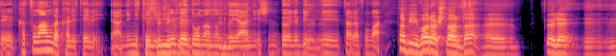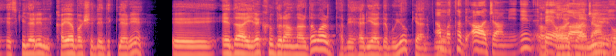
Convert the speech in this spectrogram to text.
e, katılan da kaliteli yani nitelikli kesinlikle, ve donanımlı kesinlikle. yani işin böyle bir e, tarafı var. Tabii varoşlarda e, böyle e, eskilerin kayabaşı dedikleri e, eda ile kıldıranlar da vardı tabii her yerde bu yok yani. Bu, Ama tabii A Camii'nin Beyoğlu A, A Camii, o,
